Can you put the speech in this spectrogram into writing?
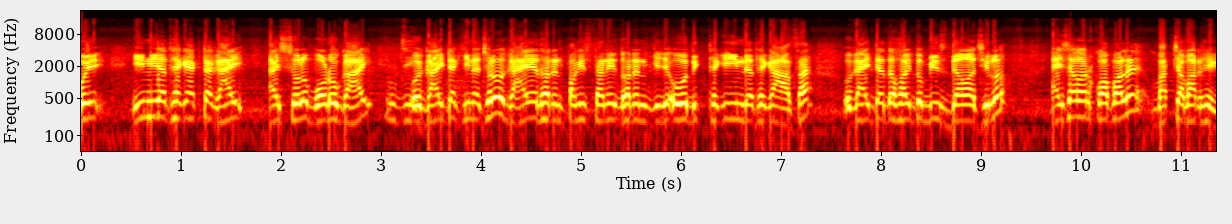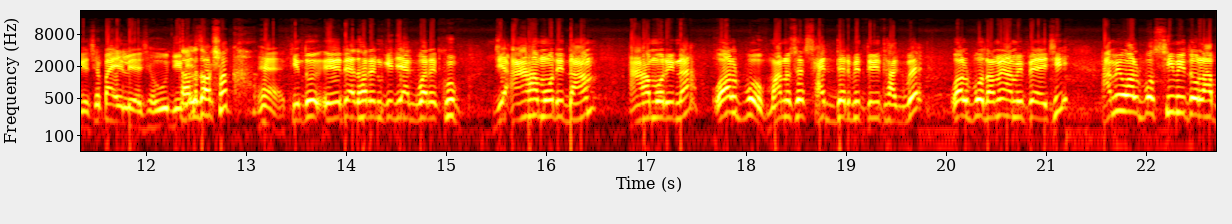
ওই ইন্ডিয়া থেকে একটা গাই আসছিল বড় গাই। ওই গাইটা কিনেছিল গায়ে ধরেন পাকিস্তানি ধরেন কি যে ও দিক থেকে ইন্ডিয়া থেকে আসা ওই গাইটাতে হয়তো বিষ দেওয়া ছিল। এসে ওর কপালে বাচ্চা বার হয়ে গেছে পায়ে লিয়েছে ও তাহলে দর্শক? হ্যাঁ কিন্তু এটা ধরেন কি যে একবারে খুব যে আহামরি দাম আহামরি না অল্প মানুষের সাধ্যের ভিতরেই থাকবে। অল্প দামে আমি পেয়েছি। আমি অল্প সীমিত লাভ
